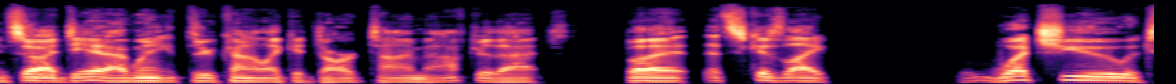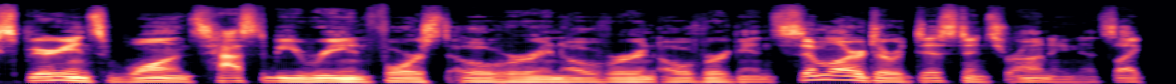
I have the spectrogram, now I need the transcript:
And so I did. I went through kind of like a dark time after that. But it's because like what you experience once has to be reinforced over and over and over again, similar to distance running. It's like,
